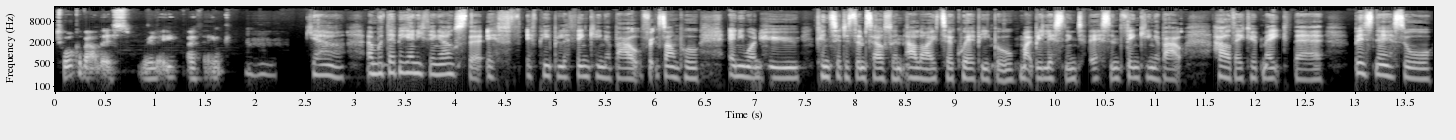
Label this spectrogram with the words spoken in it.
talk about this, really, I think. Mm-hmm. Yeah. And would there be anything else that if if people are thinking about, for example, anyone who considers themselves an ally to queer people might be listening to this and thinking about how they could make their business or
